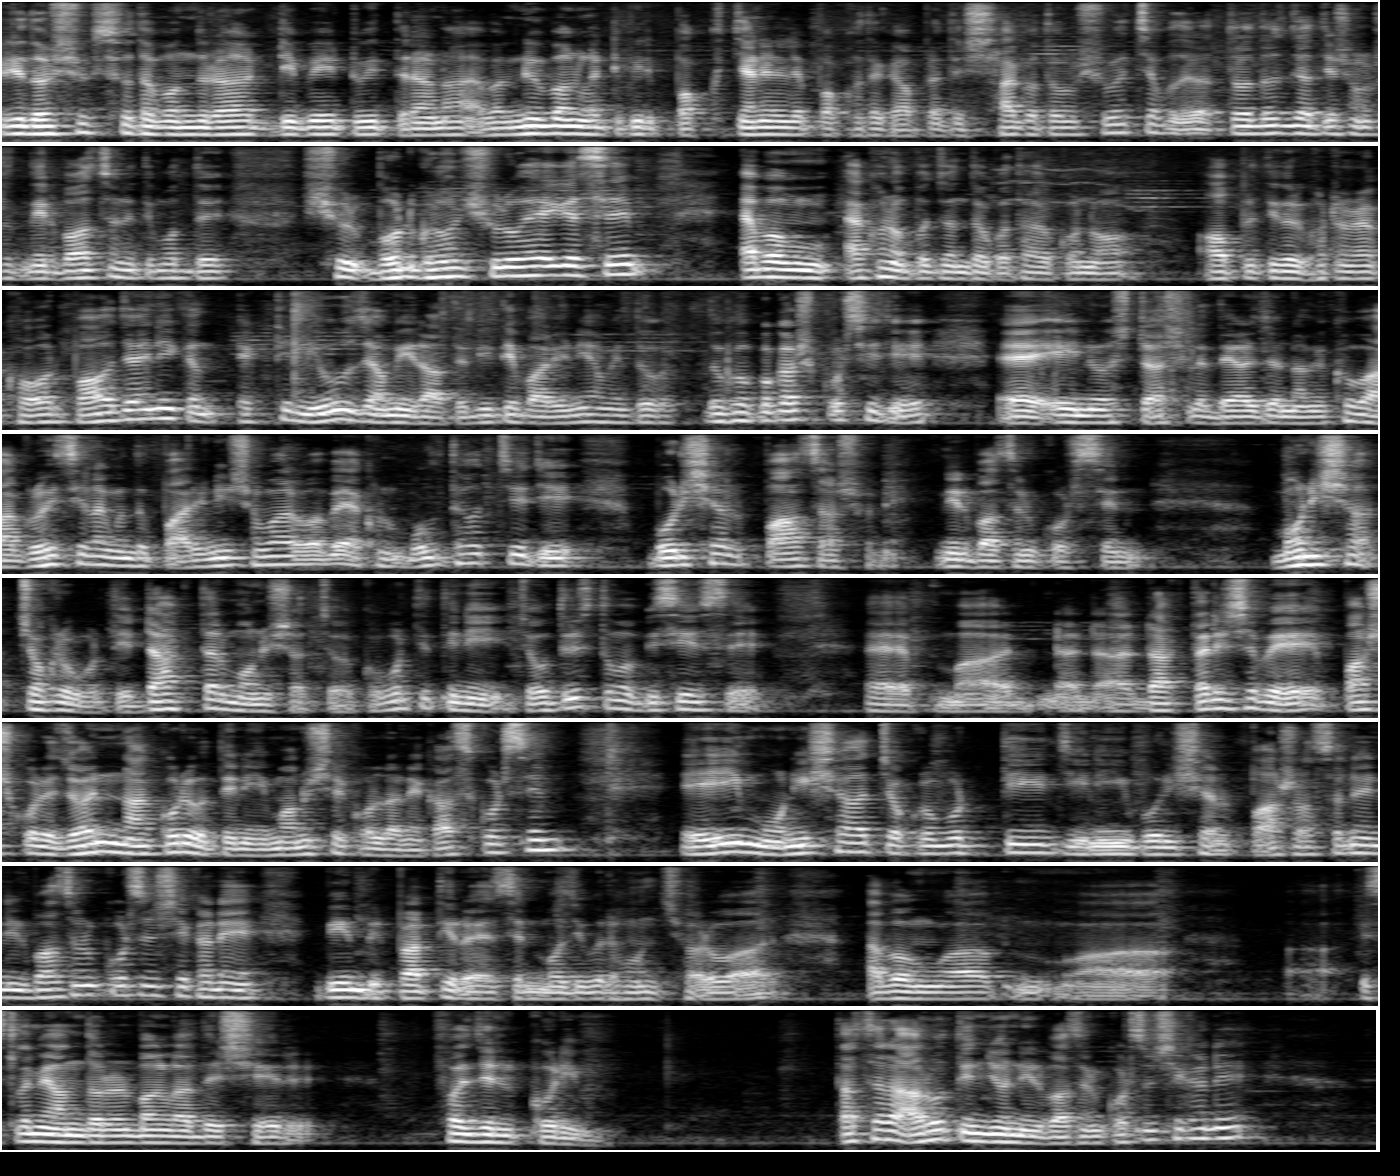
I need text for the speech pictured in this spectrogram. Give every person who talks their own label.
Speaker 1: প্রিয় দর্শক, শ্রোতা বন্ধুরা ডিবেট উইথ রানা এবং নিউ বাংলা টিভির পক্ষ চ্যানেলের পক্ষ থেকে আপনাদের স্বাগত এবং শুভেচ্ছা বন্ধুরা ত্রয়োদশ জাতীয় সংসদ নির্বাচন ইতিমধ্যে ভোট গ্রহণ শুরু হয়ে গেছে এবং এখনও পর্যন্ত কোথাও কোনো অপ্রীতিকর ঘটনার খবর পাওয়া যায়নি। একটি নিউজ আমি রাতে দিতে পারিনি। আমি দুঃখ প্রকাশ করছি যে এই নিউজটা আসলে দেওয়ার জন্য আমি খুব আগ্রহী ছিলাম, কিন্তু পারিনি সময়ভাবে এখন বলতে হচ্ছে যে, বরিশাল পাঁচ আসনে নির্বাচন করছেন মনীষা চক্রবর্তী, ডাক্তার মনীষা চক্রবর্তী। তিনি চৌত্রিশতম বিসিএসে ডাক্তার হিসেবে পাশ করে জয়েন না করেও তিনি মানুষের কল্যাণে কাজ করছেন। এই মনীষা চক্রবর্তী যিনি বরিশাল পাশ আসনে নির্বাচন করছেন, সেখানে বিএনপির প্রার্থী রয়েছেন মজিবুর রহমান সরোয়ার এবং ইসলামী আন্দোলন বাংলাদেশের ফজল করিম। তাছাড়া আরও তিনজন নির্বাচন করছেন সেখানে।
